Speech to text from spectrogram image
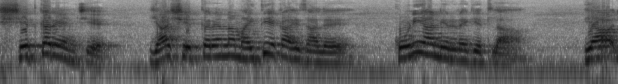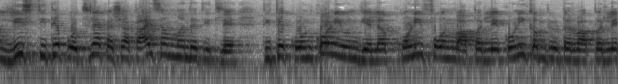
शेतकऱ्यांची आहे. ह्या शेतकऱ्यांना माहिती आहे का हे झालं आहे कोणी हा निर्णय घेतला? ह्या लिस्ट तिथे पोचल्या कशा? काय संबंध तिथले? तिथे कोण कोण येऊन गेलं? कोणी फोन वापरले? कोणी कम्प्युटर वापरले?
